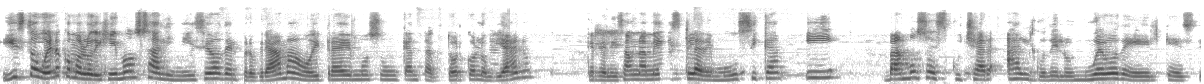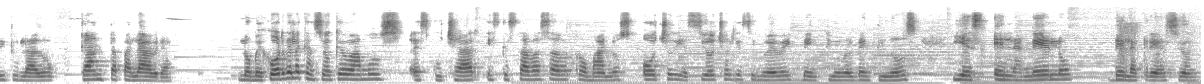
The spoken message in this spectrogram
Listo, bueno, como lo dijimos al inicio del programa, hoy traemos un cantautor colombiano que realiza una mezcla de música y vamos a escuchar algo de lo nuevo de él que es titulado Canta Palabra. Lo mejor de la canción que vamos a escuchar es que está basado en Romanos 8, 18 al 19 y 21 al 22 y es el anhelo de la creación.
